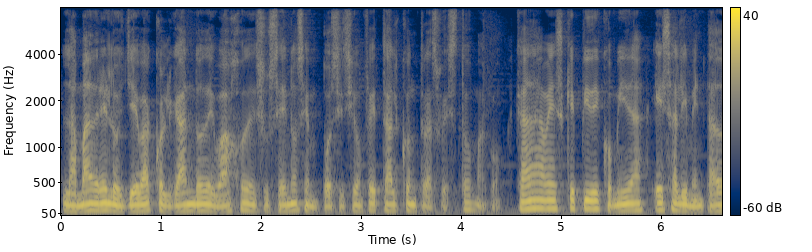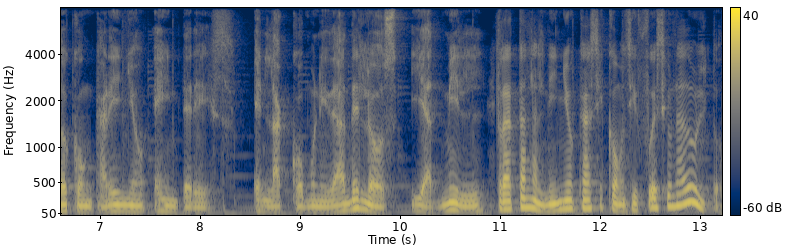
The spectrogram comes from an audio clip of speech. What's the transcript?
La madre lo lleva colgando debajo de sus senos en posición fetal contra su estómago. Cada vez que pide comida es alimentado con cariño e interés. En la comunidad de los Yadmil tratan al niño casi como si fuese un adulto.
